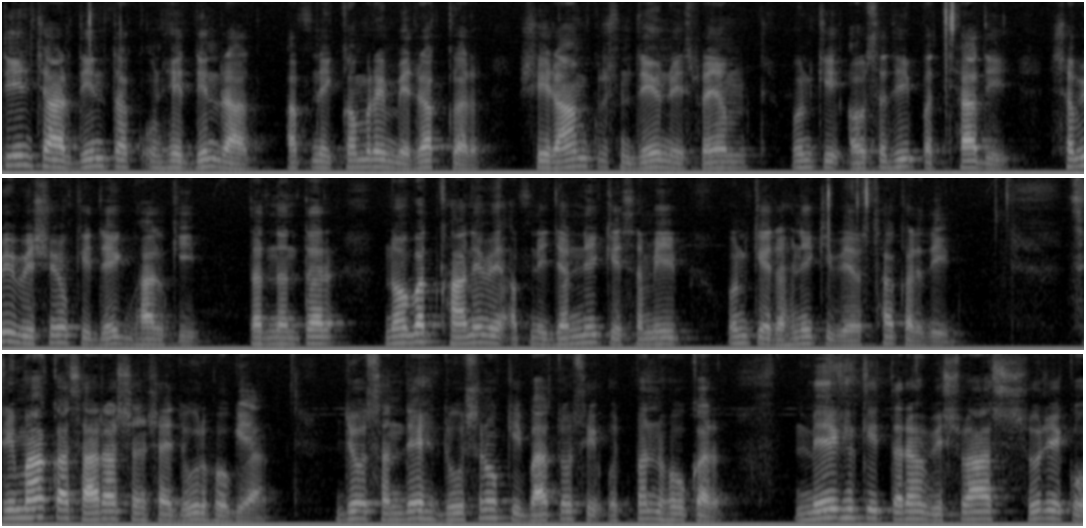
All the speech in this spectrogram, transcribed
तीन चार दिन तक उन्हें दिन रात अपने कमरे में रखकर श्री रामकृष्ण देव ने स्वयं उनकी औषधि पथ्यादि सभी विषयों की देखभाल की। तदनंतर नौबत खाने में अपनी जननी के समीप उनके रहने की व्यवस्था कर दी। श्री माँ का सारा संशय दूर हो गया, जो संदेह दूसरों की बातों से उत्पन्न होकर मेघ की तरह विश्वास सूर्य को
